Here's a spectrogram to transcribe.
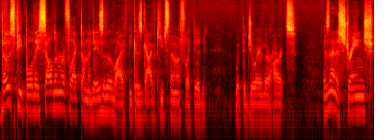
Those people, they seldom reflect on the days of their life because God keeps them afflicted with the joy of their hearts. Isn't that a strange,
